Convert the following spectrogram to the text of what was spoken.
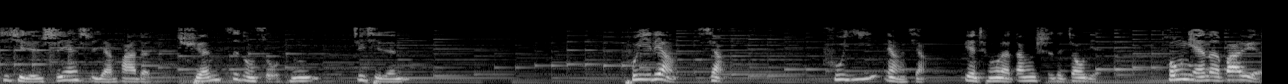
机器人实验室研发的全自动手冲机器人铺一亮相。初一亮相，变成了当时的焦点。同年的八月，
